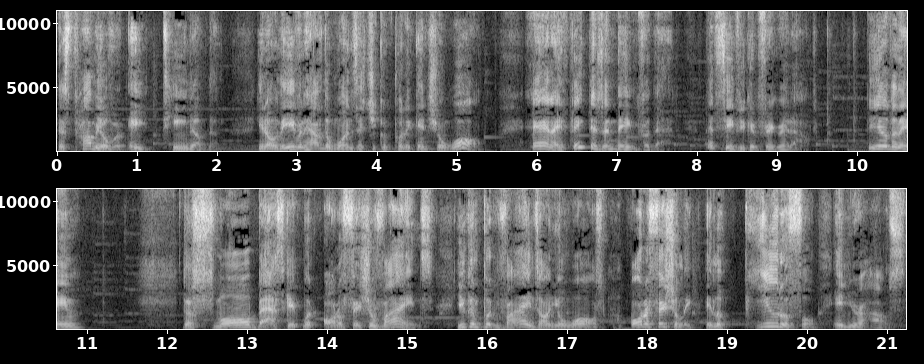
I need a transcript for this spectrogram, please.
There's probably over 18 of them. You know, they even have the ones that you can put against your wall. And I think there's a name for that. Let's see if you can figure it out. You know the name? The small basket with artificial vines. You can put vines on your walls artificially. They look beautiful in your house.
